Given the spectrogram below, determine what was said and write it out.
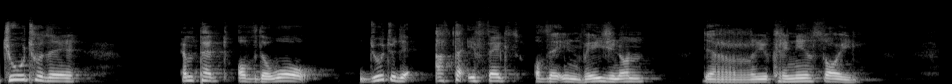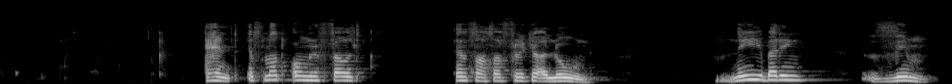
due to the impact of the war, due to the after effects of the invasion on the Ukrainian soil. And it's not only felt in South Africa alone. Neighboring Zim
